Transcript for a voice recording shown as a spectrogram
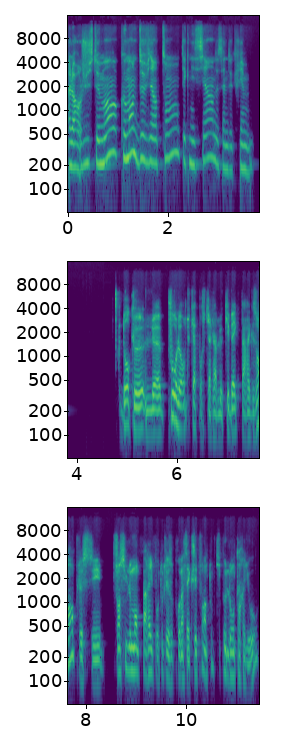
Alors justement, comment devient-on technicien de scène de crime? Donc, euh, pour le, en tout cas pour ce qui regarde le Québec, par exemple, c'est sensiblement pareil pour toutes les autres provinces, à exception un tout petit peu de l'Ontario.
